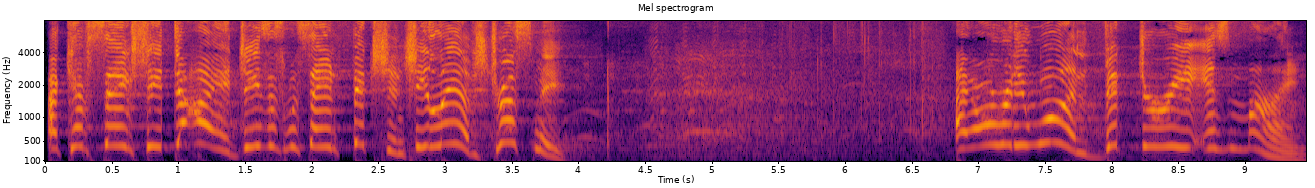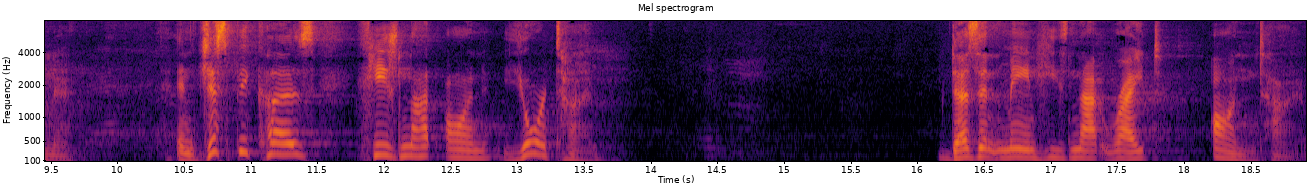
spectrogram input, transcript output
I kept saying she died. Jesus was saying fiction. She lives. Trust me. I already won. Victory is mine. And just because he's not on your time doesn't mean he's not right on time.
